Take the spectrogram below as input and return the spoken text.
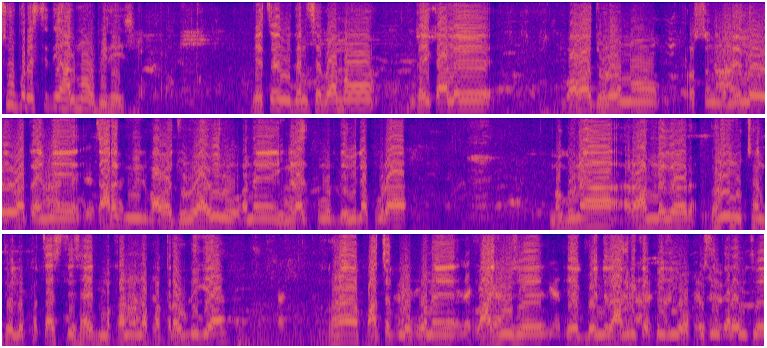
શું પરિસ્થિતિ હાલમાં ઊભી થઈ છે? બેચર વિધાનસભામાં ગઈકાલે વાવાઝોડાનો પ્રસંગ બનેલો એવા ટાઈમે ચારક મિનિટ વાવાઝોડું આવેલું અને હિંગળાજપુર, દેવીનાપુરા, મગુના, રામનગર, ઘણું નુકસાન થયેલું. પચાસથી સાહીઠ મકાનોના પતરા ઉડી ગયા. ઘણા પાચક લોકોને વાગ્યું છે. એક ભાઈને લાંગડી કાપી ઓપરેશન કરાવ્યું છે.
